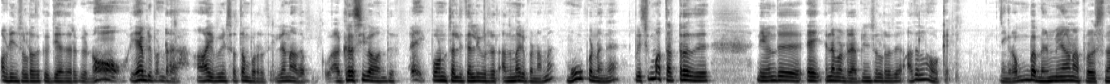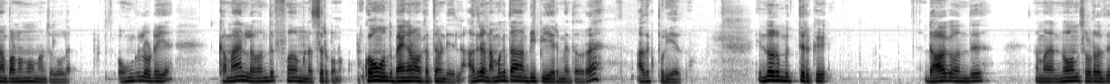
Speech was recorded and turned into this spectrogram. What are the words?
அப்படின்னு சொல்கிறதுக்கு வித்தியாசம் இருக்குது நோ ஏன் இப்படி பண்ணுற ஆய் இப்படின்னு சத்தம் போடுறது. இல்லைன்னா அதை அக்ரஸிவாக வந்து ஏய் போன் தள்ளி தள்ளி விடுறது. அந்த மாதிரி பண்ணாமல் மூவ் பண்ணுங்க. இப்படி சும்மா தட்டுறது. நீ வந்து ஏய் என்ன பண்ணுற அப்படின்னு சொல்கிறது அதெல்லாம் ஓகே நீங்கள் ரொம்ப மென்மையான அப்ரோச் தான் பண்ணணும்னு நான் சொல்லலை. உங்களுடைய கமாண்டில் வந்து ஃபேர்ம்னஸ் இருக்கணும். கோவம் வந்து பயங்கரமாக கத்த வேண்டியதில்லை. அதில் நமக்கு தான் பிபி ஏறுமே தவிர அதுக்கு புரியாது. இன்னொரு மித்து இருக்குது டாகை வந்து நம்ம நோன்னு சொல்கிறது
